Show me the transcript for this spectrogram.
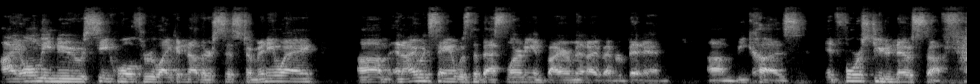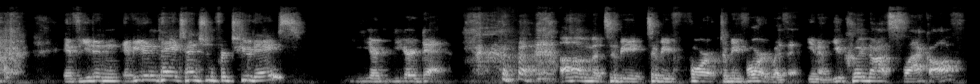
I only knew SQL through like another system anyway. Um, and I would say it was the best learning environment I've ever been in um, because it forced you to know stuff. if you didn't, if you didn't pay attention for two days, you're you're dead. um, to be to be for to be forward with it, you know, you could not slack off.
